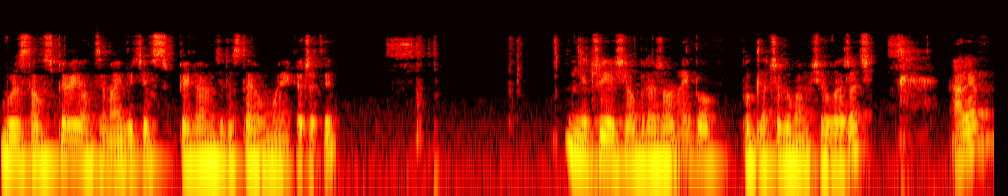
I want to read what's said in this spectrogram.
Bo został wspierającym, a jak wiecie, wspierający dostają moje gadżety. Nie czuję się obrażony, bo, bo dlaczego mam się obrażać? Ale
